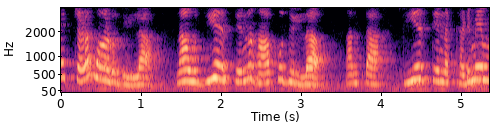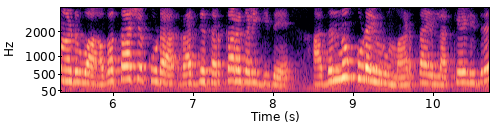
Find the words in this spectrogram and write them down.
ಹೆಚ್ಚಳ ಮಾಡುವುದಿಲ್ಲ. ನಾವು ಜಿ ಎಸ್ ಟಿಯನ್ನು ಹಾಕುವುದಿಲ್ಲ ಅಂತ ಜಿ ಎಸ್ ಟಿಯನ್ನು ಕಡಿಮೆ ಮಾಡುವ ಅವಕಾಶ ಕೂಡ ರಾಜ್ಯ ಸರ್ಕಾರಗಳಿಗಿದೆ. ಅದನ್ನೂ ಕೂಡ ಇವರು ಮಾಡ್ತಾ ಇಲ್ಲ. ಕೇಳಿದರೆ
